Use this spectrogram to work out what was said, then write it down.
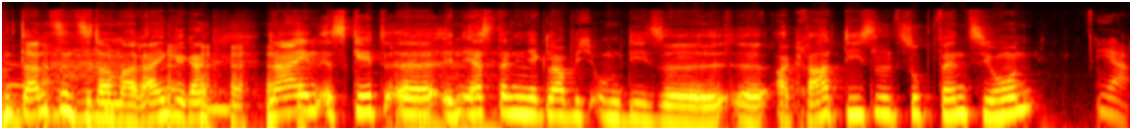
Und dann sind sie da mal reingegangen. Nein, es es geht äh, in erster Linie, glaube ich, um diese äh, Agrardiesel-Subvention. Ja.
